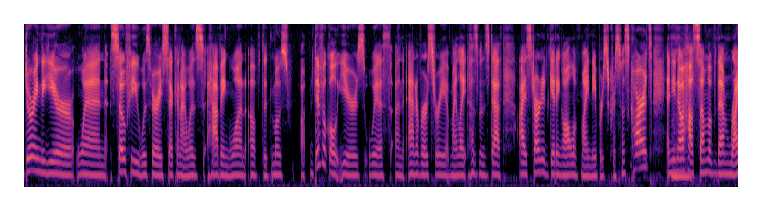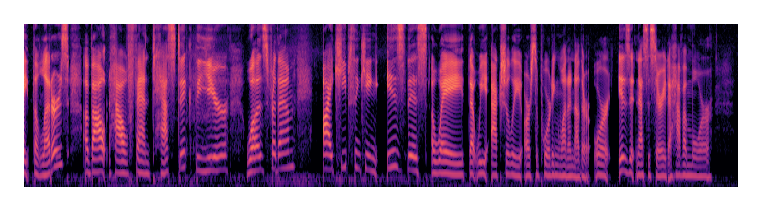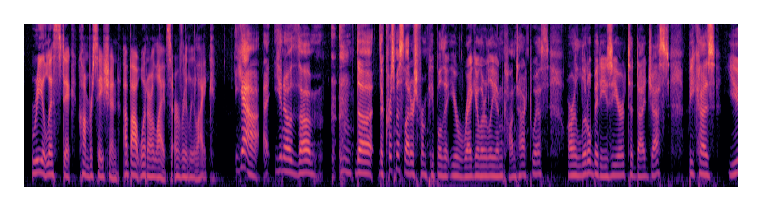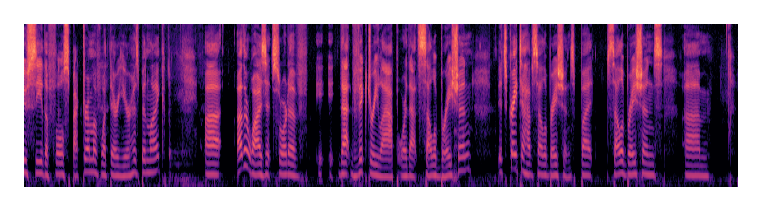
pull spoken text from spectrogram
during the year when Sophie was very sick, and I was having one of the most Uh, difficult years with an anniversary of my late husband's death, I started getting all of my neighbors' Christmas cards. And you know mm-hmm. how some of them write the letters about how fantastic the year was for them? I keep thinking, is this a way that we actually are supporting one another, or is it necessary to have a more realistic conversation about what our lives are really like? Yeah, you know the the the Christmas letters from people that you're regularly in contact with are a little bit easier to digest because you see the full spectrum of what their year has been like. Uh, otherwise, it's sort of i- i- that victory lap or that celebration. It's great to have celebrations, but celebrations um,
